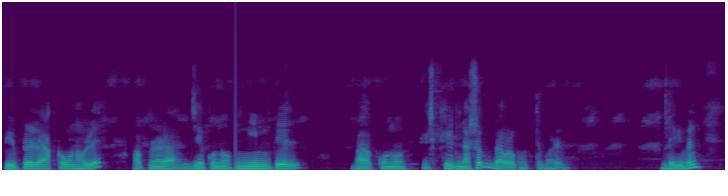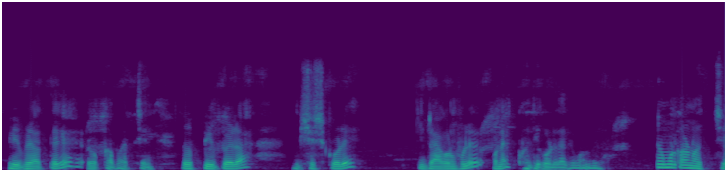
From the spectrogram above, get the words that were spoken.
পিঁপড়ের আক্রমণ হলে আপনারা যে কোনো নিম তেল বা কোনো কীটনাশক ব্যবহার করতে পারেন। দেখবেন পিঁপড়ের হাত থেকে রক্ষা পাচ্ছেন তো পিঁপড়েরা বিশেষ করে ড্রাগন ফুলের অনেক ক্ষতি করে থাকে বন্ধুরা। নম্বর কারণ হচ্ছে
